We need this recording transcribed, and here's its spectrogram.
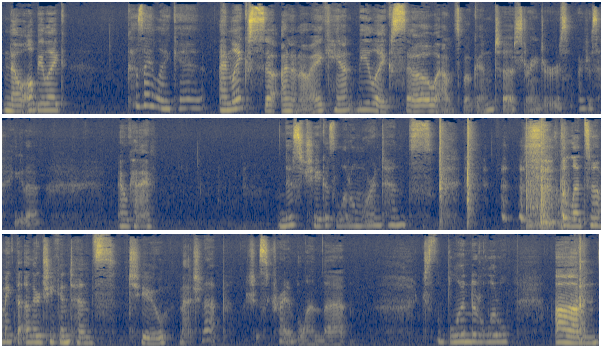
No, I'll be like, because I like it. I'm like so, I don't know, I can't be like so outspoken to strangers. I just hate it. Okay. This cheek is a little more intense. but let's not make the other cheek intense to match it up. Let's just try to blend that. Just blend it a little. Um,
